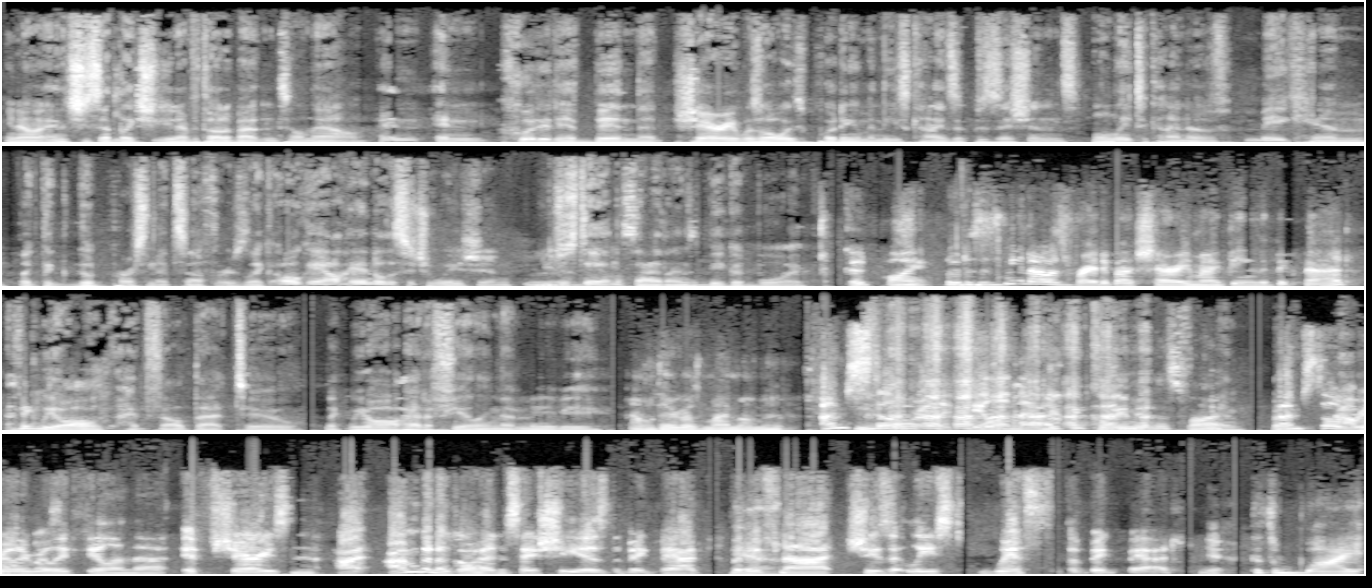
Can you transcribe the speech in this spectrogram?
you know, and she said like she never thought about it until now. And and could it have been that Sherry was always putting him in these kinds of positions only to kind of make him like the, the person that suffers? Like, okay, I'll handle the situation. You just stay on the sidelines and be a good boy. Good point. So does this mean I was right about Sherry might being the big bad? I think we all had felt that too. Like we all had a feeling that maybe. Oh, there goes my moment. I'm still really feeling that. You can claim it. That's fine. But I'm still really, really feeling that. If Sherry's, n- I, am going to go ahead and say she is the big bad. But if not, she's at least with the big bad. Yeah. Because why?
